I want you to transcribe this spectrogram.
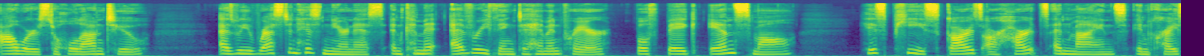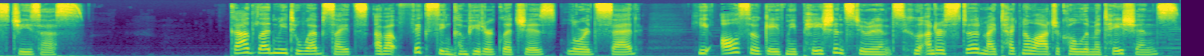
ours to hold on to. As we rest in His nearness and commit everything to Him in prayer, both big and small, His peace guards our hearts and minds in Christ Jesus. God led me to websites about fixing computer glitches, Lourdes said. He also gave me patient students who understood my technological limitations.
